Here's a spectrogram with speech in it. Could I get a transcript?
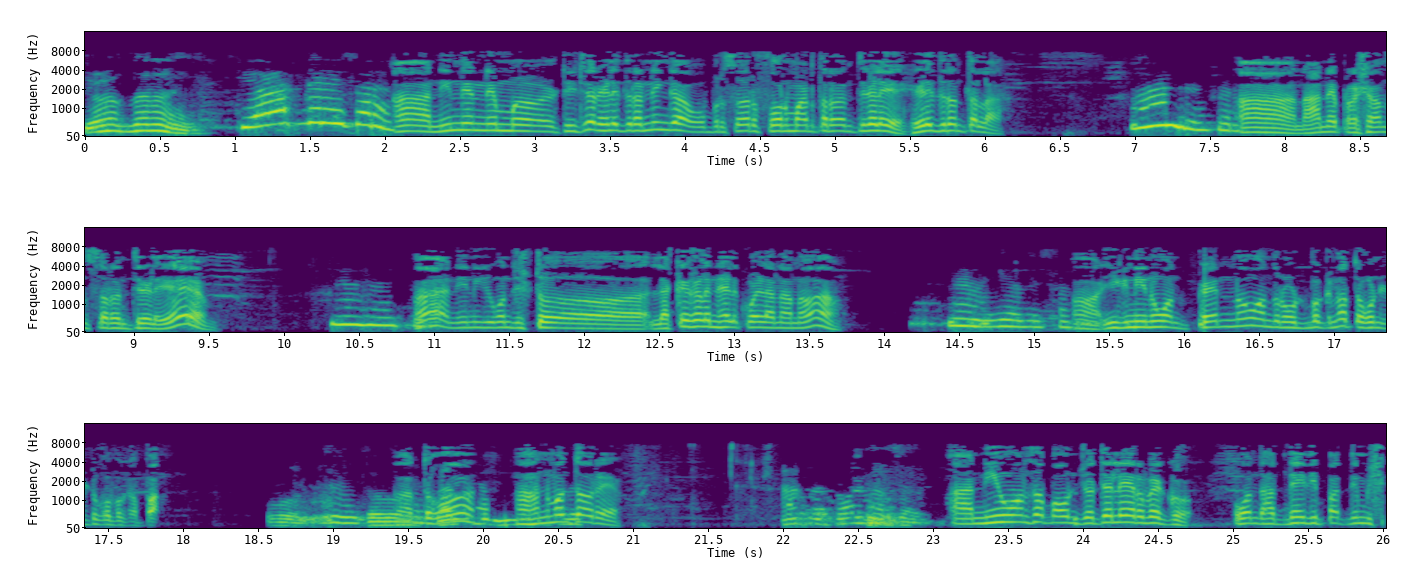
ಕೇಳಿಸ್ತಾನೆ. ಕೇಳಿಸ್ತೀರಿ ಸರ್. ಹಾ ನಿನ್ನೆ ನಿಮ್ಮ ಟೀಚರ್ ಹೇಳಿದ್ರ ನಿಂಗ ಒಬ್ರು ಸರ್ ಫೋನ್ ಮಾಡ್ತಾರ ಅಂತ ಹೇಳಿ ಹೇಳಿದ್ರಂತಲ್ಲ ಹಾನ್ರಿ ಸರ್. ಹಾ ನಾನೇ ಪ್ರಶಾಂತ್ ಸರ್ ಅಂತ ಹೇಳಿ ಹ್ಮ್ ಹ್ಮ್. ಹಾ ನಿನಗೆ ಒಂದಿಷ್ಟು ಲೆಕ್ಕಗಳನ್ನ ಹೇಳ್ಕೊಳ್ಳ ನಾನು? ಹ್ಮ್ ಹೇಳ್ರಿ ಸರ್. ಹಾ ಈಗ ನೀನು ಒಂದ್ ಪೆನ್ ಒಂದ್ ನೋಟ್ಬುಕ್ನ ತಗೊಂಡ್ ಇಟ್ಕೋಬೇಕಪ್ಪ. ಹಾ, ತಗೋ. ಹಾ, ಹನುಮಂತ್ ಅವ್ರೆ ನೀವು ಒಂದ್ ಸ್ವಲ್ಪ ಅವ್ನ ಜೊತೆಲೇ ಇರ್ಬೇಕು. ಒಂದ್ ಹದಿನೈದು ಇಪ್ಪತ್ತು ನಿಮಿಷ.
